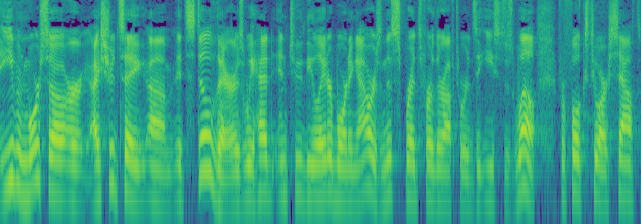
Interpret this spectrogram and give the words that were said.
even more so, or I should say, um, it's still there as we head into the later morning hours, and this spreads further off towards the east as well. For folks to our south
